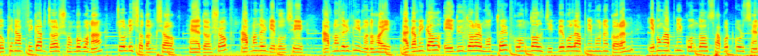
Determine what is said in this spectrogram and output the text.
দক্ষিণ আফ্রিকার জয়ের সম্ভাবনা চল্লিশ শতাংশ। হ্যাঁ দর্শক, আপনাদেরকে বলছি, আপনাদের কি মনে হয়, আগামীকাল এই দুই দলের মধ্যে কোন দল জিতবে বলে আপনি মনে করেন এবং আপনি কোন দল সাপোর্ট করছেন,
